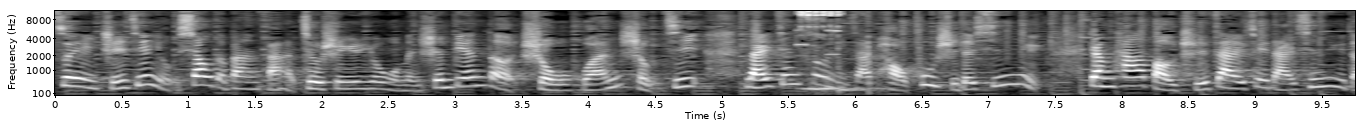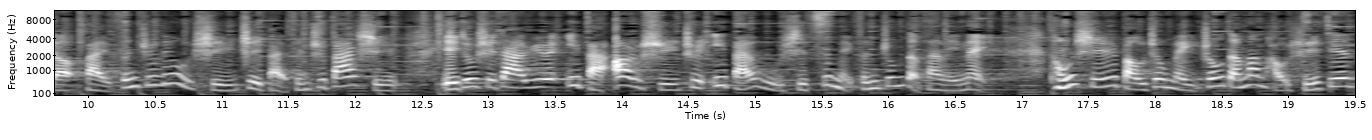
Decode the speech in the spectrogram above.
最直接有效的办法就是运用我们身边的手环、手机来监测你在跑步时的心率，让它保持在最大心率的百分之六十至百分之八十，也就是大约一百二十至一百五十次每分钟的范围内。同时，保证每周的慢跑时间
